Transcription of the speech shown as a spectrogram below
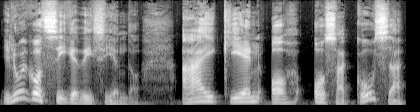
Y luego sigue diciendo, hay quien os, os acusa.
